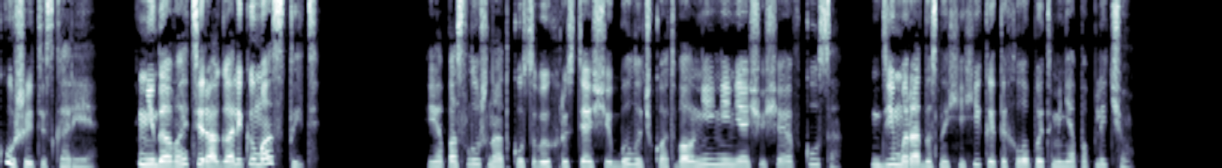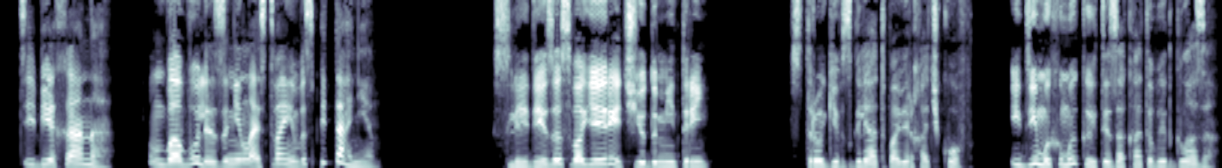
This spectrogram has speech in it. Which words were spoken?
кушайте скорее. Не давайте рогаликам остыть». Я послушно откусываю хрустящую булочку, от волнения не ощущая вкуса. Дима радостно хихикает и хлопает меня по плечу. «Тебе хана!» Бабуля занялась твоим воспитанием. Следи за своей речью, Дмитрий. Строгий взгляд поверх очков. И Дима хмыкает и закатывает глаза.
